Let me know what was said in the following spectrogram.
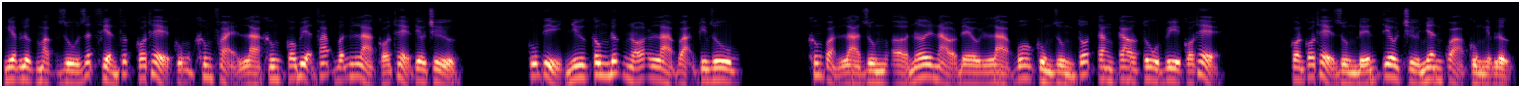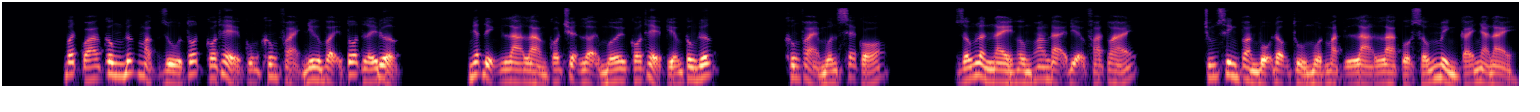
Nghiệp lực mặc dù rất phiền phức có thể cũng không phải là không có biện pháp vẫn là có thể tiêu trừ. Cũng tỉ như công đức nó là vạn kim du. Không quản là dùng ở nơi nào đều là vô cùng dùng tốt tăng cao tu vi có thể. Còn có thể dùng đến tiêu trừ nhân quả cùng nghiệp lực. Bất quá công đức mặc dù tốt có thể cũng không phải như vậy tốt lấy được. Nhất định là làm có chuyện lợi mới có thể kiếm công đức. Không phải muốn sẽ có. Giống lần này hồng hoang đại địa phá toái. Chúng sinh toàn bộ động thủ một mặt là là cuộc sống mình cái nhà này.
